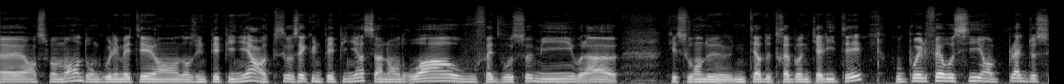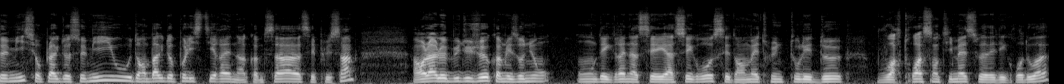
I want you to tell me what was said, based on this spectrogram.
euh, en ce moment. Donc vous les mettez en- dans une pépinière. Parce que vous savez qu'une pépinière, c'est un endroit où vous faites vos semis, voilà, qui est souvent de- une terre de très bonne qualité. Vous pouvez le faire aussi en plaque de semis, sur plaque de semis ou dans bac de polystyrène. hein. Comme ça, c'est plus simple. Alors là, le but du jeu, comme les oignons ont des graines assez, assez grosses, c'est d'en mettre une tous les deux, voire 3 cm si vous avez des gros doigts.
